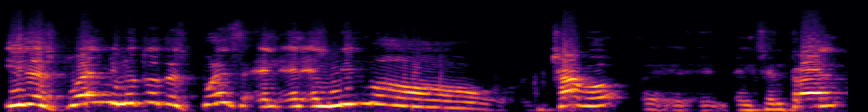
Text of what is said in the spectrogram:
y después, minutos después, el, mismo chavo, eh, el central,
